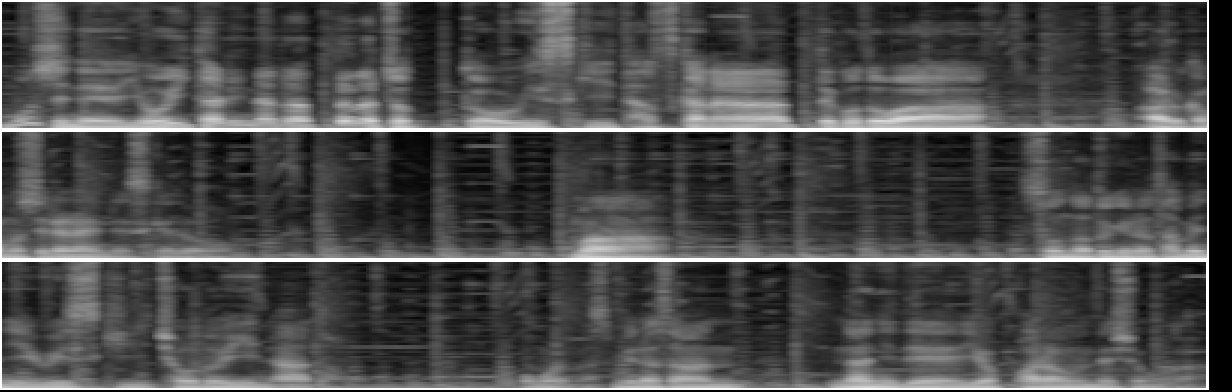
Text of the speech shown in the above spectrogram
もしね酔い足りなかったらちょっとウイスキー足すかなってことはあるかもしれないんですけど。まあそんな時のためにウイスキーちょうどいいなと。思います。皆さん何で酔っ払うんでしょうか？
